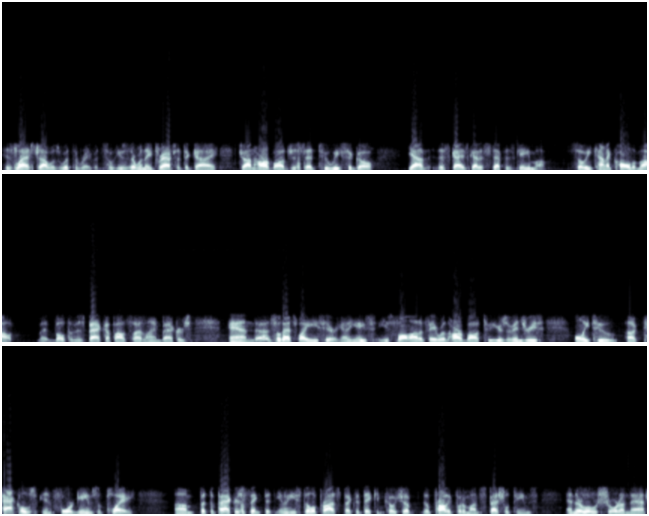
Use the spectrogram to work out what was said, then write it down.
His last job was with the Ravens. So he was there when they drafted the guy. John Harbaugh just said two weeks ago yeah this guy's got to step his game up. So he kind of called him out both of his backup outside linebackers and uh, so that's why he's here. I mean, he's he's fallen out of favor with Harbaugh. Two years of injuries, only two uh, tackles in four games of play. Um, but the Packers think that you know he's still a prospect that they can coach up. They'll probably put him on special teams, and they're a little short on that.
